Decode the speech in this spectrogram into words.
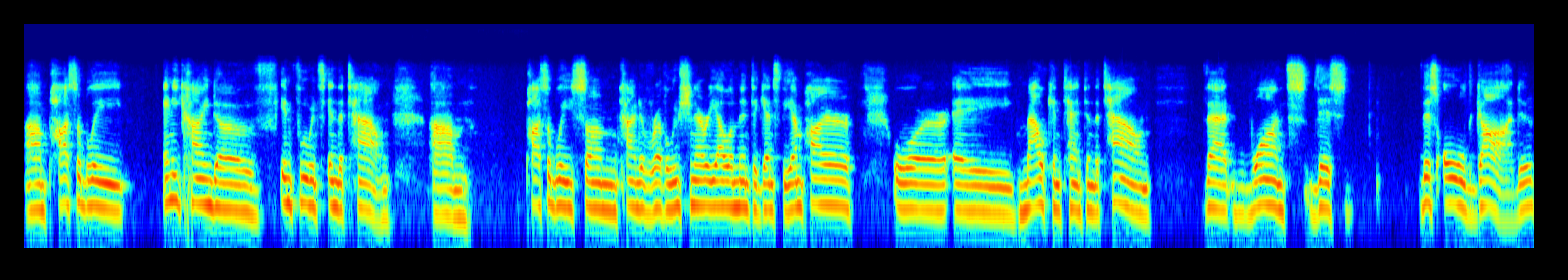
um, possibly any kind of influence in the town? Um, possibly some kind of revolutionary element against the empire or a malcontent in the town that wants this this old god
